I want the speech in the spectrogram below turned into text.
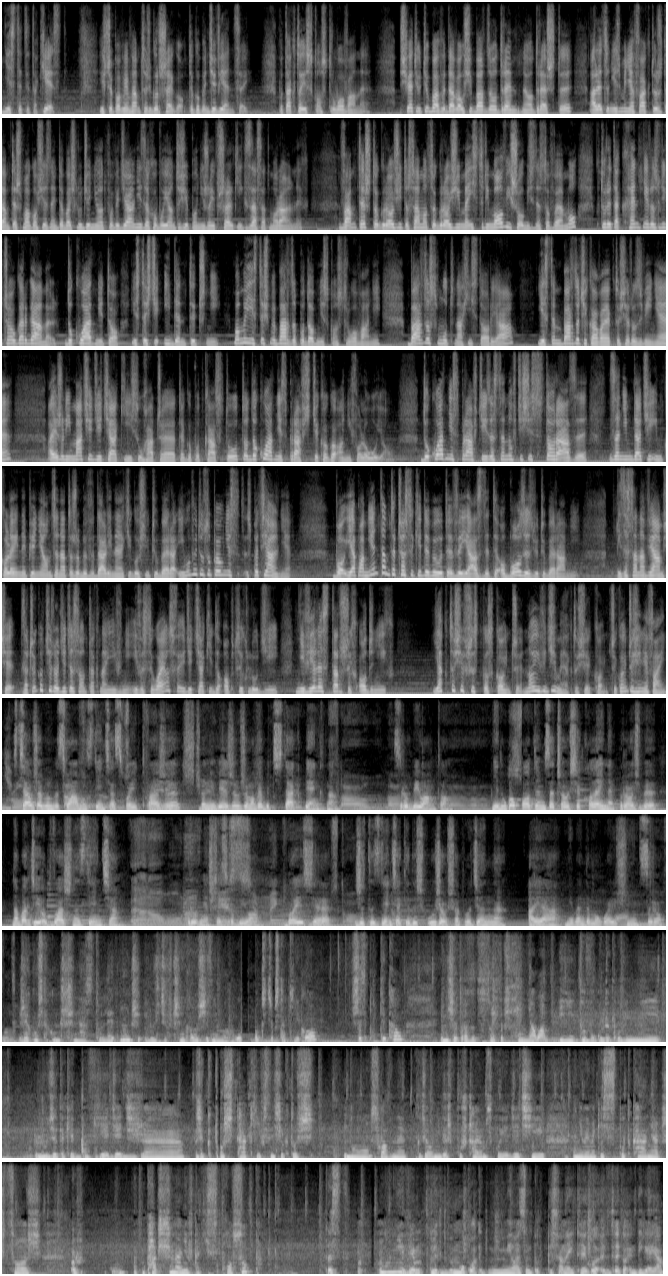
niestety tak jest. Jeszcze powiem Wam coś gorszego, tego będzie więcej, bo tak to jest skonstruowane. Świat YouTube'a wydawał się bardzo odrębny od reszty, ale co nie zmienia faktu, że tam też mogą się znajdować ludzie nieodpowiedzialni, zachowujący się poniżej wszelkich zasad moralnych. Wam też to grozi to samo, co grozi mainstreamowi show biznesowemu, który tak chętnie rozliczał Gargamel. Dokładnie to. Jesteście identyczni, bo my jesteśmy bardzo podobnie skonstruowani. Bardzo smutna historia. Jestem bardzo ciekawa, jak to się rozwinie. A jeżeli macie dzieciaki i słuchacze tego podcastu, to dokładnie sprawdźcie, kogo oni followują. Dokładnie sprawdźcie i zastanówcie się 100 razy, zanim dacie im kolejne pieniądze na to, żeby wydali na jakiegoś youtubera. I mówię to zupełnie specjalnie, bo ja pamiętam te czasy, kiedy były te wyjazdy, te obozy z youtuberami. I zastanawiałam się, dlaczego ci rodzice są tak naiwni i wysyłają swoje dzieciaki do obcych ludzi, niewiele starszych od nich, jak to się wszystko skończy. No i widzimy, jak to się kończy. Kończy się niefajnie. Chciał, żebym wysłała mu zdjęcia swojej twarzy, bo nie wierzył, że mogę być tak piękna. Zrobiłam to. Niedługo po tym zaczęły się kolejne prośby na bardziej odważne zdjęcia. Również to zrobiłam. Boję się, że te zdjęcia kiedyś ujrzą światło dzienne, a ja nie będę mogła już nic zrobić. Że jakąś taką trzynastoletnią czy iluś dziewczynką się z nim ruchał, czy coś takiego się spotykał, mi się od razu to sytuacja przypomniała i to w ogóle powinni ludzie tak jakby wiedzieć, że, że ktoś taki, w sensie ktoś no, sławny, gdzie oni, wiesz, puszczają swoje dzieci na, nie wiem, jakieś spotkania czy coś, patrzy na nie w taki sposób, to jest, no nie wiem, ale gdybym mogła, to bym miała z nim podpisanej tego, tego NDA,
